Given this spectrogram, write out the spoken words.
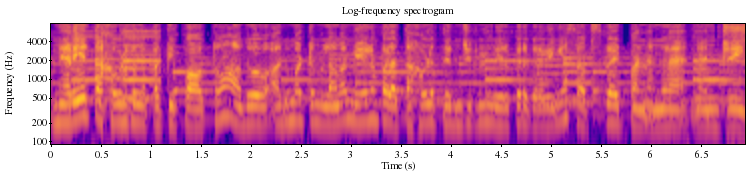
நிறைய தகவல்களை பத்தி பார்த்தோம். அது அது மட்டும் இல்லாம மேலும் பல தகவலை தெரிஞ்சுக்கணும்னு விருப்பம் இருக்கிறவங்க சப்ஸ்கிரைப் பண்ணுங்க. நன்றி.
